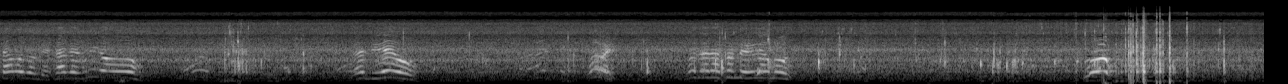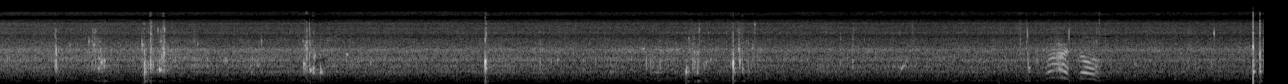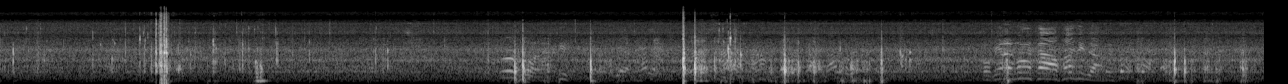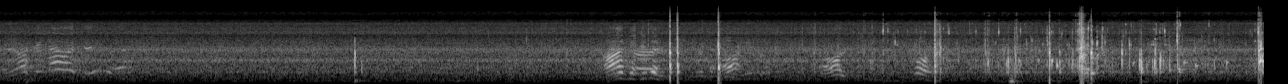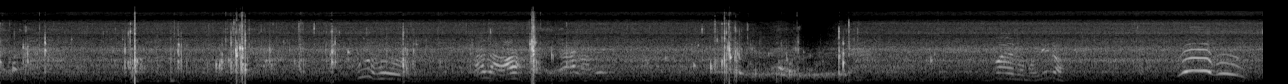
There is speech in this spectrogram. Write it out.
estamos donde sale el río. Ve el video. ¡Ay! ¡Vamos a donde llegamos! ¡Uh! nada, fácil. Ah, que aquí te... Ah, vale. ¡Woohoo!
